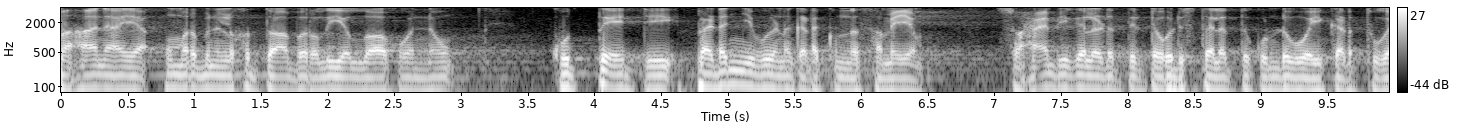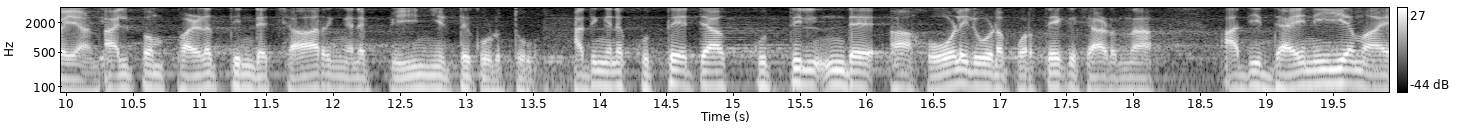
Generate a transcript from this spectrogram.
മഹാനായ ഉമർ ബിൻ അൽ ഖത്താബ് റളിയല്ലാഹു അൻഹു കുത്തേറ്റ് പെടഞ്ഞു വീണ് കിടക്കുന്ന സമയം സ്വഹാബികളെടുത്തിട്ട് ഒരു സ്ഥലത്ത് കൊണ്ടുപോയി കിടത്തുകയാണ്. അല്പം പഴത്തിന്റെ ചാറിങ്ങനെ പീഞ്ഞിട്ട് കൊടുത്തു. അതിങ്ങനെ കുത്തേറ്റ ആ കുത്തിന്റെ ആ ഹോളിലൂടെ പുറത്തേക്ക് ചാടുന്ന അതിദയനീയമായ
